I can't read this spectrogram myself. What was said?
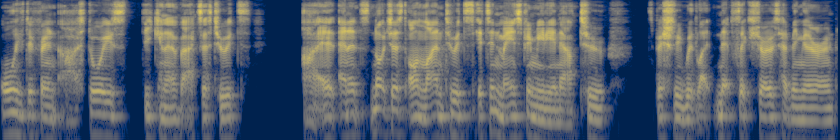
all these different uh, stories you can have access to. It's uh, and it's not just online too. It's it's in mainstream media now too, especially with like Netflix shows having their own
